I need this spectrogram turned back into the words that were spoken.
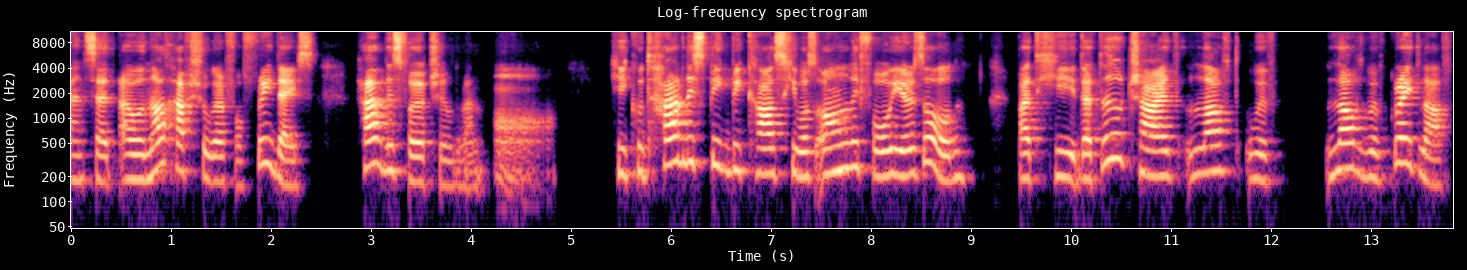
and said, I will not have sugar for three days. Have this for your children. Oh. He could hardly speak because he was only four years old, but he, that little child, loved with, loved with great love.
